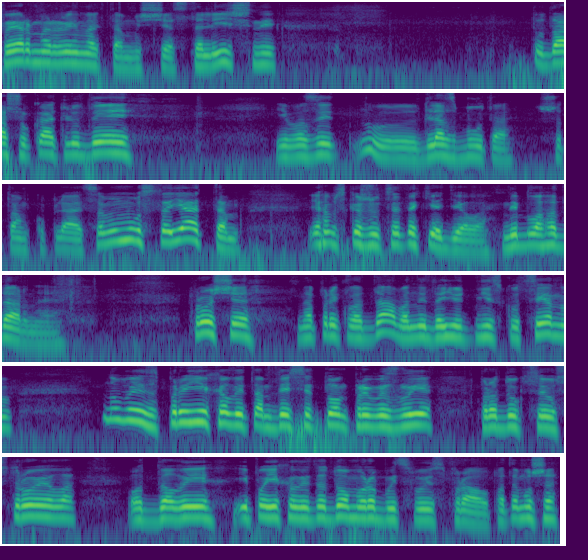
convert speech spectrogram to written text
фермер ринок, там ще столичний. Туди шукати людей і возити ну, для збута, що там купляють. Самому стоять там, я вам скажу, це таке діло, неблагодарне. Проще, наприклад, да, вони дають низьку ціну. Ну, ви приїхали там 10 тонн привезли, продукцію устроїла, віддали і поїхали додому робити свою справу. Тому що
